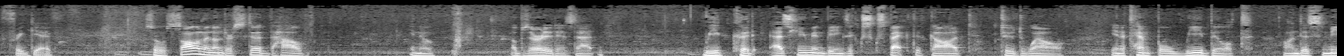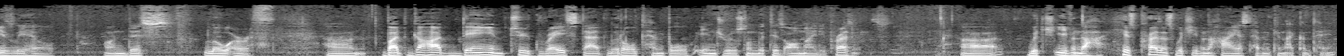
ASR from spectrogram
forgive. So Solomon understood how, you know, absurd it is that we could, as human beings, expect God to dwell in a temple we built on this measly hill, on this low earth. Um, but God deigned to grace that little temple in Jerusalem with His almighty presence. Uh, which even the his presence, which even the highest heaven cannot contain.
